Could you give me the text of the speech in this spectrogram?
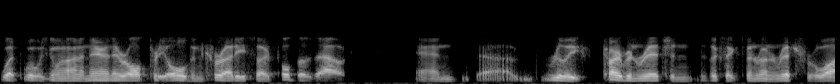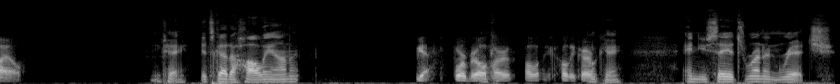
what what was going on in there, and they were all pretty old and cruddy. So I pulled those out, and uh, really carbon rich, and it looks like it's been running rich for a while. Okay, it's got a Holley on it. Yes, four barrel okay. Holley carb. Okay, and you say it's running rich,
